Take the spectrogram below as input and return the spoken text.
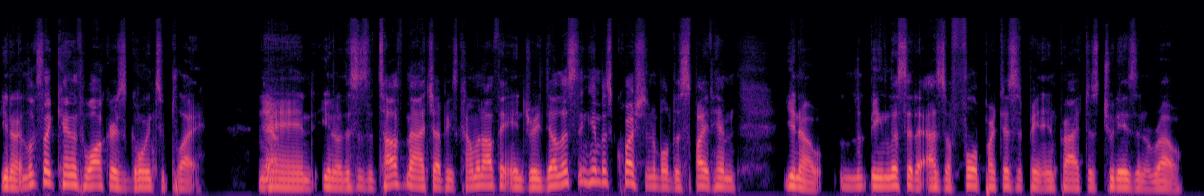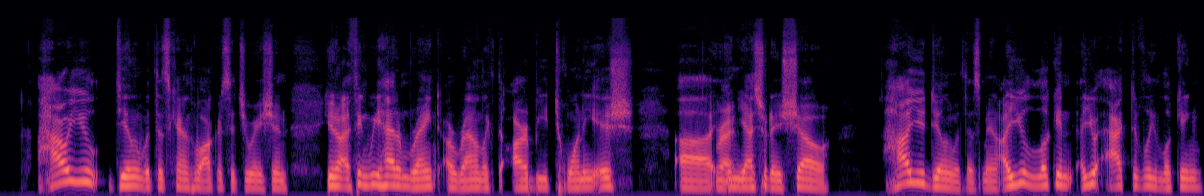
you know, it looks like Kenneth Walker is going to play. Yeah. And, you know, this is a tough matchup. He's coming off the injury. They're listing him as questionable despite him, you know, l- being listed as a full participant in practice two days in a row. How are you dealing with this Kenneth Walker situation? You know, I think we had him ranked around like the RB 20 ish uh, Right. in yesterday's show. How are you dealing with this, man? Are you looking, are you actively looking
